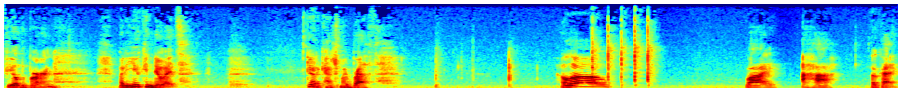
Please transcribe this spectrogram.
feel the burn, but you can do it. Gotta catch my breath. Hello? Why? Aha. Okay,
